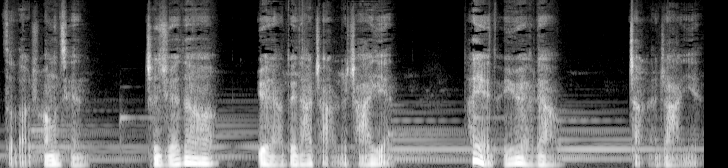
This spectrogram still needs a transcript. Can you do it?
走到窗前，只觉得月亮对他眨了眨眼，他也对月亮眨了眨眼。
